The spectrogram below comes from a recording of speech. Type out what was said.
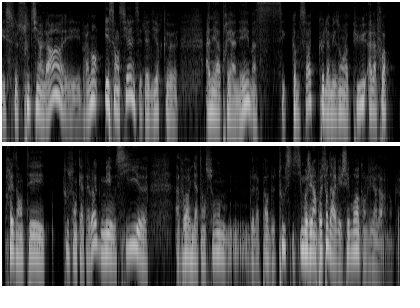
et ce soutien-là est vraiment essentiel, c'est-à-dire que année après année, ben, c'est comme ça que la maison a pu à la fois présenter tout son catalogue, mais aussi euh, avoir une attention de la part de tous ici. Moi, j'ai l'impression d'arriver chez moi quand je viens là. Donc, euh,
